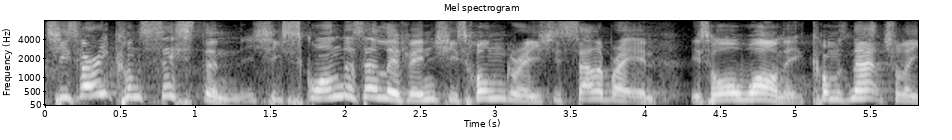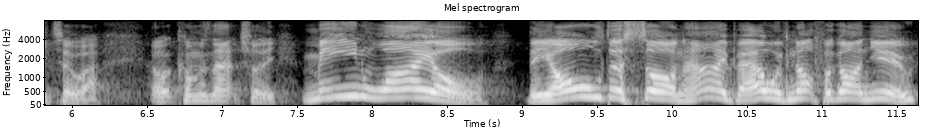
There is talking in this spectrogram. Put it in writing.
she's very consistent. She squanders her living. She's hungry. She's celebrating. It's all one. It comes naturally to her. Oh, it comes naturally. Meanwhile, the older son, hi, Belle, we've not forgotten you.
